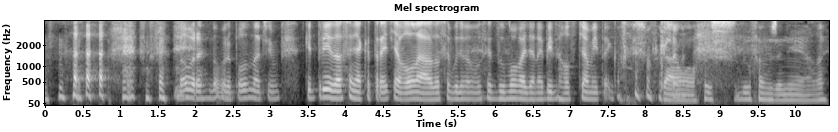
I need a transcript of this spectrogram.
dobre, dobre, poznačím. Keď príde zase nejaká tretia vlna a zase budeme musieť zoomovať a nebyť s hostiami, tak Kámo, už dúfam, že nie, ale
